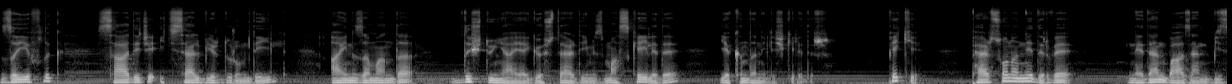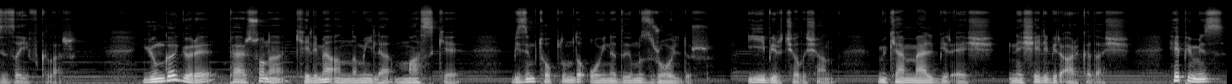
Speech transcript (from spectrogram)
Zayıflık sadece içsel bir durum değil, aynı zamanda dış dünyaya gösterdiğimiz maskeyle de yakından ilişkilidir. Peki, persona nedir ve neden bazen bizi zayıf kılar? Jung'a göre persona kelime anlamıyla maske, bizim toplumda oynadığımız roldür. İyi bir çalışan, mükemmel bir eş, neşeli bir arkadaş. Hepimiz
